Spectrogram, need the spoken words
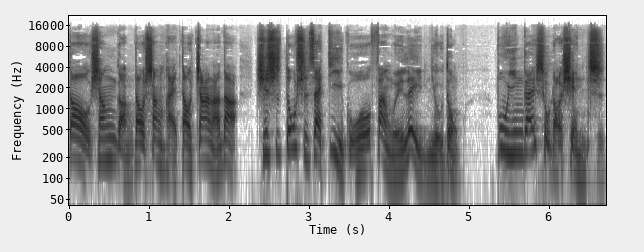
到香港、到上海、到加拿大，其实都是在帝国范围内流动，不应该受到限制。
